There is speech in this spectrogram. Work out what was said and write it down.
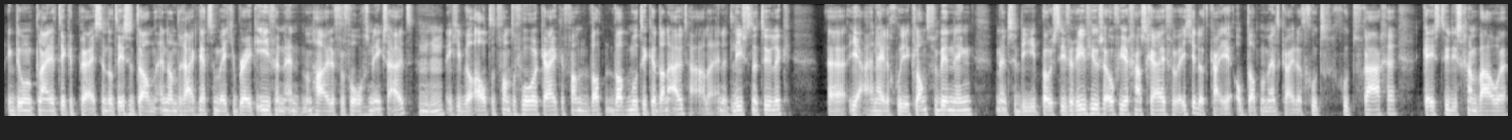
ik doe een kleine ticketprijs en dat is het dan. En dan draai ik net zo'n beetje break-even en dan haal je er vervolgens niks uit. Mm Je wil altijd van tevoren kijken van wat, wat moet ik er dan uithalen. En het liefst natuurlijk uh, ja, een hele goede klantverbinding. Mensen die positieve reviews over je gaan schrijven. Weet je, dat kan je, op dat moment kan je dat goed, goed vragen. Case studies gaan bouwen.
